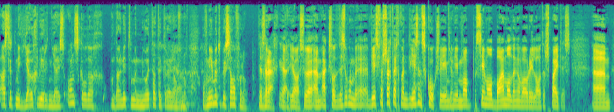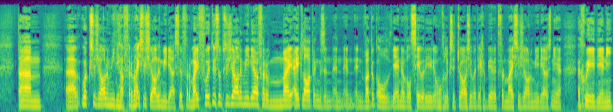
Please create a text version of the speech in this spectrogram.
as dit met jou gebeur en jy's onskuldig, onthou net om 'n nota te kry daarvan ja. of, of neem dit op jouself van op. Dis reg. Ja, ja, so ehm um, ek sal dis ook om uh, wees versigtig want jy's in skok, so jy ja. jy maar sê maar baie maal dinge waaroor jy later spyt is. Ehm um, dan uh ook sosiale media vir my sosiale media. So vir my fotos op sosiale media, vir my uitlatings en en en en wat ook al jy nou wil sê oor hierdie ongeluksituasie wat hier gebeur het vir my sosiale media is nie 'n goeie idee nie.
